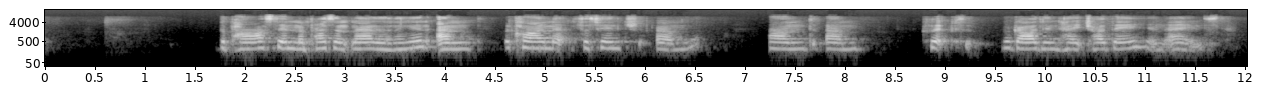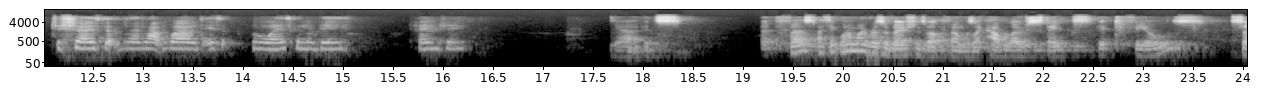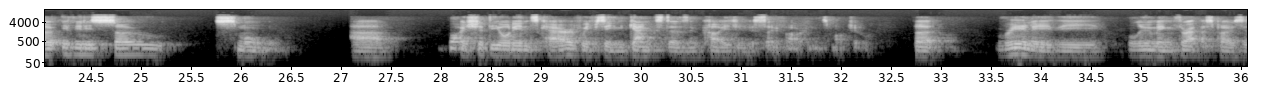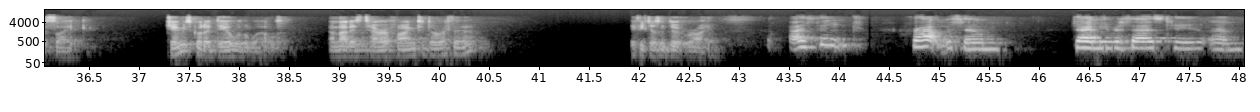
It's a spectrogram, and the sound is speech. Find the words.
the past and the present they're living in, and the climate footage um, and um, clips regarding HIV and AIDS just shows that the that world is always going to be changing. Yeah, it's at first I think one of my reservations about the film was like how low stakes it feels. So if it is so small, uh, why should the audience care if we've seen gangsters and kaiju so far in this module? But really, the looming threat, I suppose, is like Jamie's got to deal with the world, and that is terrifying to Dorothea if he doesn't do it right. I think throughout the film, Jamie refers to um,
